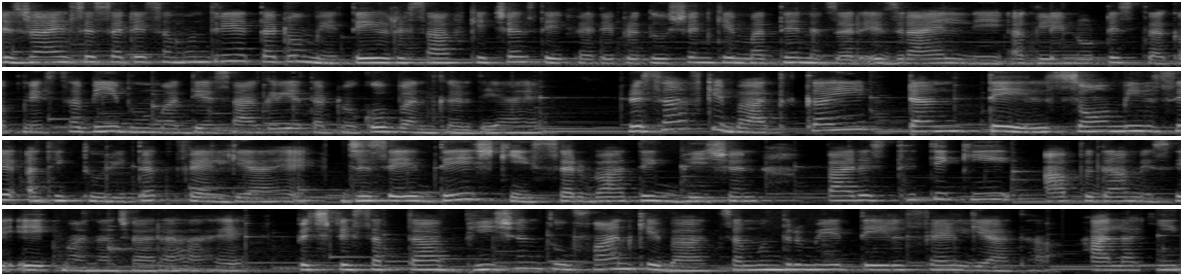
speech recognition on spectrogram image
इसराइल से सटे समुद्री तटों में तेल रिसाव के चलते फैले प्रदूषण के मद्देनजर इसराइल ने अगले नोटिस तक अपने सभी भूमध्य सागरीय तटों को बंद कर दिया है। रिसाव के बाद कई टन तेल 100 मील से अधिक दूरी तक फैल गया है, जिसे देश की सर्वाधिक भीषण पारिस्थितिकी आपदा में से एक माना जा रहा है। पिछले सप्ताह भीषण तूफ़ान के बाद समुद्र में तेल फैल गया था, हालाँकि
